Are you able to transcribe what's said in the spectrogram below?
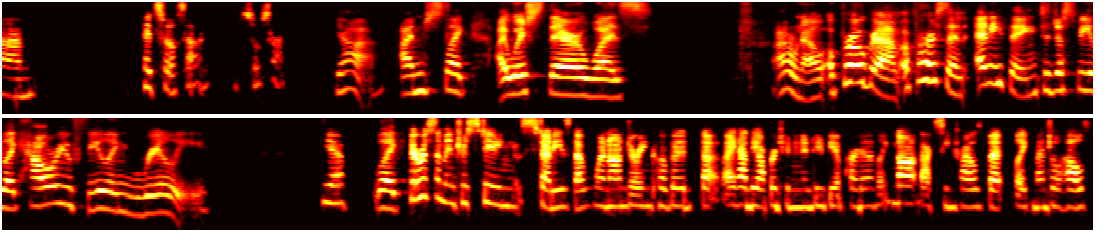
um, it's so sad. It's so sad. Yeah. I'm just like, I wish there was I don't know, a program, a person, anything to just be like, how are you feeling really? Yeah. Like there were some interesting studies that went on during COVID that I had the opportunity to be a part of, like not vaccine trials, but like mental health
